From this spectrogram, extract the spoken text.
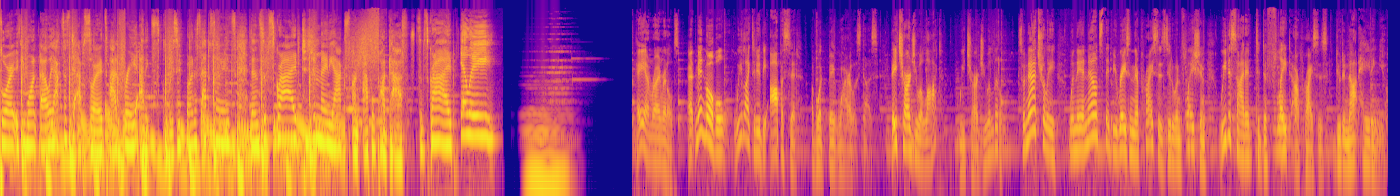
So if you want early access to episodes, ad-free and exclusive bonus episodes, then subscribe to Jamaniacs on Apple Podcasts. Subscribe, Illy. Hey, I'm Ryan Reynolds. At Mint Mobile, we like to do the opposite of what Big Wireless does. They charge you a lot, we charge you a little. So naturally, when they announced they'd be raising their prices due to inflation, we decided to deflate our prices due to not hating you.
